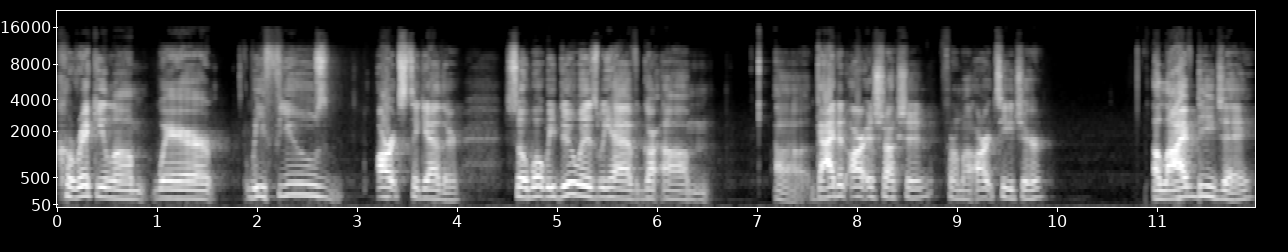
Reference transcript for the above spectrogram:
curriculum where we fuse arts together. So what we do is we have um, uh, guided art instruction from an art teacher, a live DJ,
